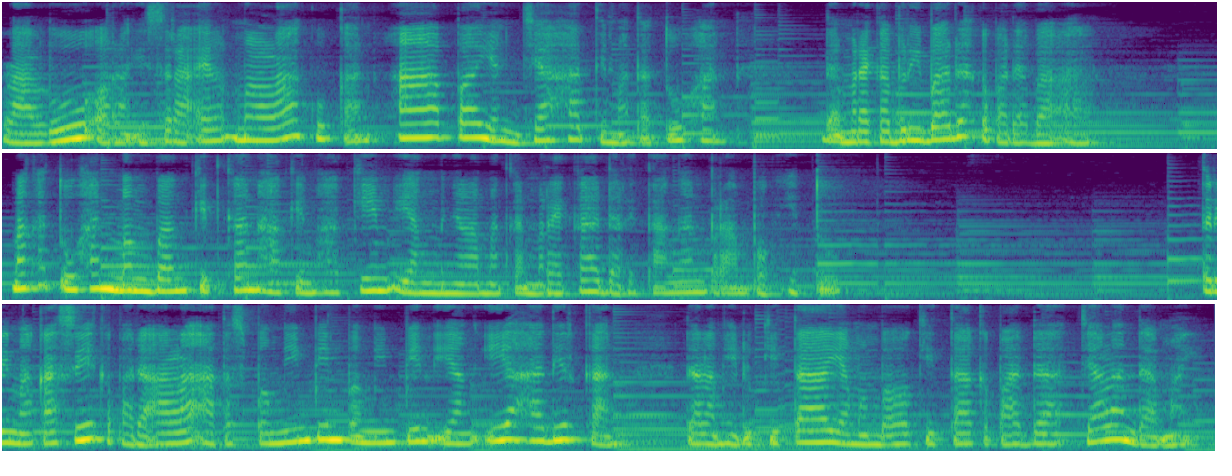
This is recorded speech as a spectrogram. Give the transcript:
Lalu orang Israel melakukan apa yang jahat di mata Tuhan dan mereka beribadah kepada Baal. Maka Tuhan membangkitkan hakim-hakim yang menyelamatkan mereka dari tangan perampok itu. Terima kasih kepada Allah atas pemimpin-pemimpin yang Ia hadirkan dalam hidup kita yang membawa kita kepada jalan damai.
